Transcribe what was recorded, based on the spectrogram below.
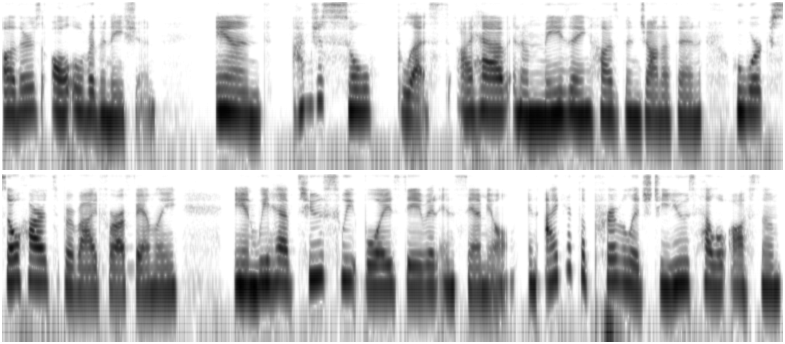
others all over the nation. And I'm just so blessed. I have an amazing husband, Jonathan, who works so hard to provide for our family. And we have two sweet boys, David and Samuel. And I get the privilege to use Hello Awesome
